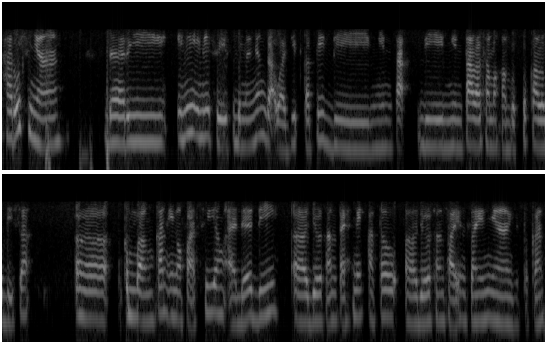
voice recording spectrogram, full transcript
harusnya dari ini ini sih sebenarnya nggak wajib tapi diminta diminta lah sama kampus tuh kalau bisa eh, kembangkan inovasi yang ada di eh, jurusan teknik atau eh, jurusan sains lainnya gitu kan.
